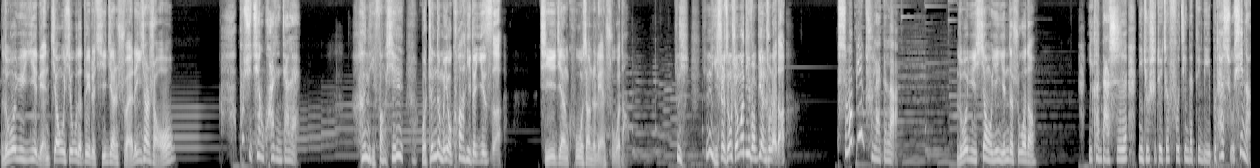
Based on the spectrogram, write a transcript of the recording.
罗玉一脸娇羞的对着齐剑甩了一下手，不许这样夸人家嘞！你放心，我真的没有夸你的意思。齐剑哭丧着脸说道：“你你是从什么地方变出来的？什么变出来的了？”罗玉笑吟吟的说道：“一看大师，你就是对这附近的地理不太熟悉呢。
